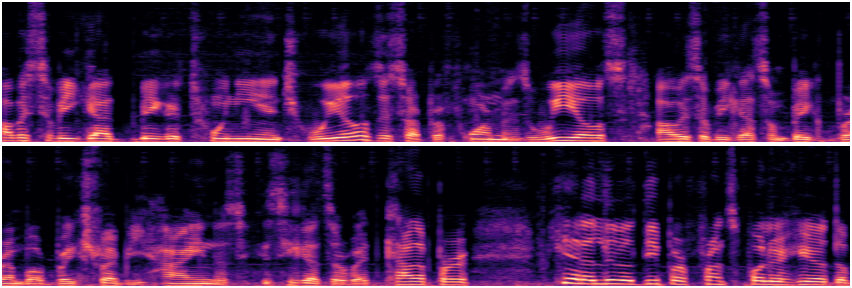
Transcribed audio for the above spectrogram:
Obviously we got bigger 20 inch wheels. These are performance wheels. Obviously we got some big Brembo brakes right behind. As you can see, got a red caliper. We got a little deeper front spoiler here. The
